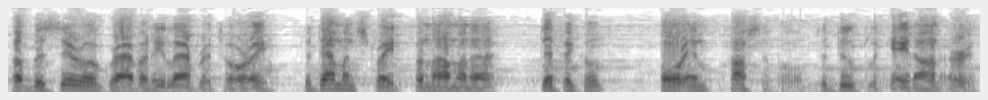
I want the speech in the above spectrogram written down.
of the zero-gravity laboratory to demonstrate phenomena difficult or impossible to duplicate on Earth.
